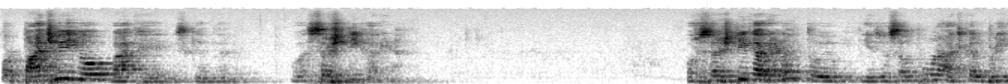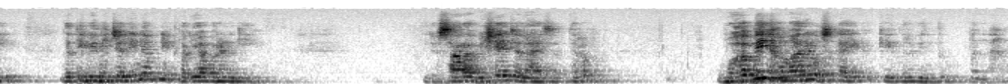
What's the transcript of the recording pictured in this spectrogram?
और पांचवी जो बात है इसके अंदर, वह सृष्टि का ऋण। और सृष्टि का ऋण तो ये जो संपूर्ण आजकल बड़ी गतिविधि चली ना अपनी पर्यावरण की जो सारा विषय चला है सब तरफ़, वह भी हमारे उसका एक केंद्र बिंदु बनना है।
